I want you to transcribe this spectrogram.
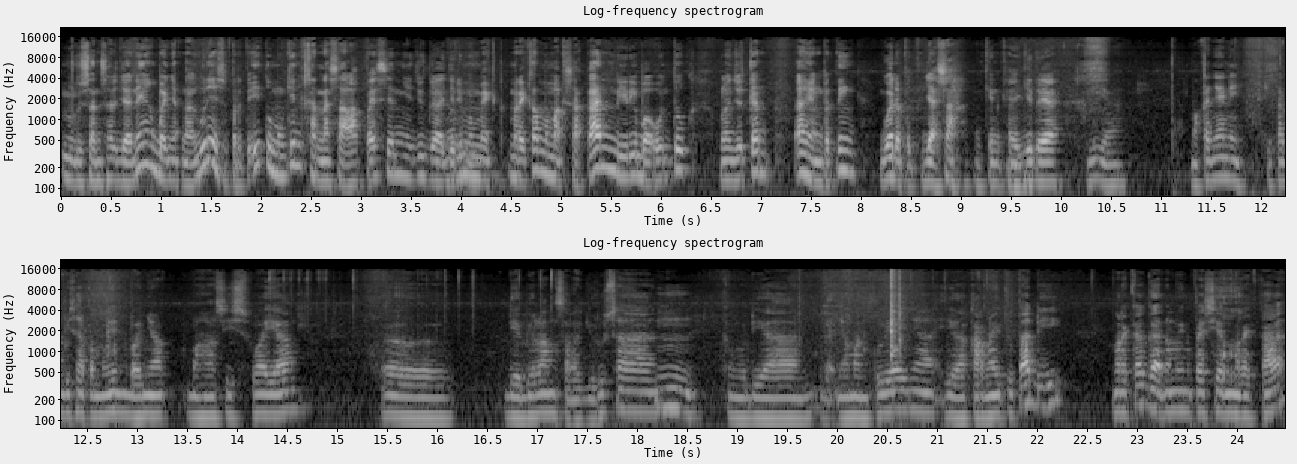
lulusan sarjana yang banyak nganggur ya seperti itu. Mungkin karena salah passionnya juga. Jadi memek- mereka memaksakan diri bahwa untuk melanjutkan ah yang penting gue dapat ijazah mungkin kayak gitu ya. Iya. Makanya nih kita bisa temuin banyak mahasiswa yang eh, dia bilang salah jurusan, hmm. kemudian nggak nyaman kuliahnya. Ya karena itu tadi mereka gak nemuin passion mereka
